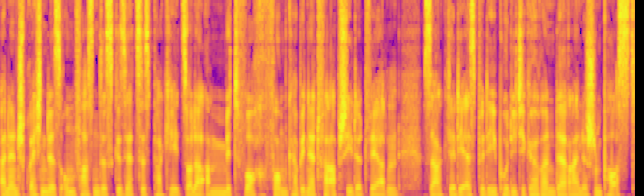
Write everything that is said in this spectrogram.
Ein entsprechendes umfassendes Gesetzespaket solle am Mittwoch vom Kabinett verabschiedet werden, sagte die SPD-Politikerin der Rheinischen Post.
